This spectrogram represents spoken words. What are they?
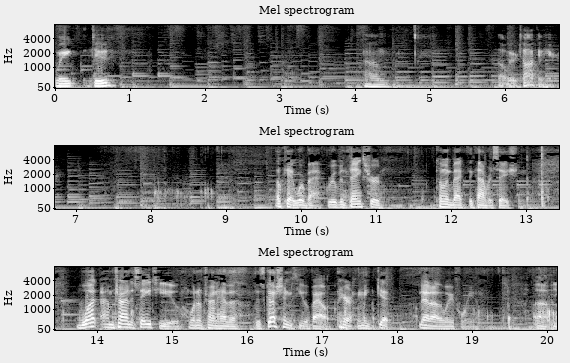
wait, dude? Um, thought we were talking here. Okay, we're back. Reuben, thanks for coming back to the conversation. What I'm trying to say to you, what I'm trying to have a discussion with you about, here, let me get that out of the way for you. Uh,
